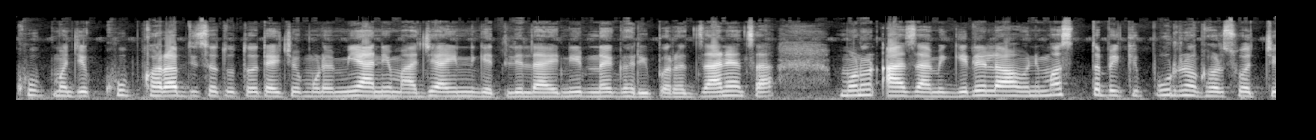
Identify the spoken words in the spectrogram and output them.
खूप म्हणजे खूप खराब दिसत होतं. त्याच्यामुळे मी आणि माझ्या आईने घेतलेला आहे निर्णय घरी परत जाण्याचा. म्हणून आज आम्ही गेलेलो आहोत आणि मस्तपैकी पूर्ण घर स्वच्छ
